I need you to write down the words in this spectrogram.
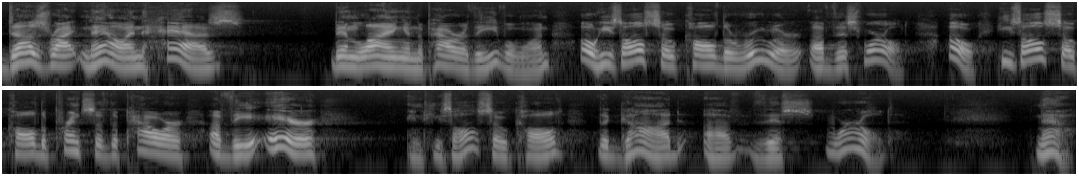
does right now and has been lying in the power of the evil one. Oh, he's also called the ruler of this world. Oh, he's also called the prince of the power of the air, and he's also called the God of this world. Now,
